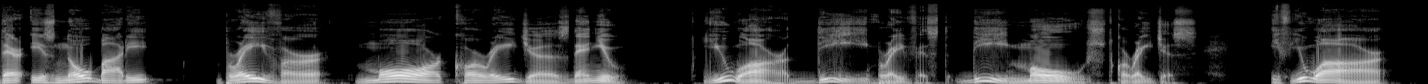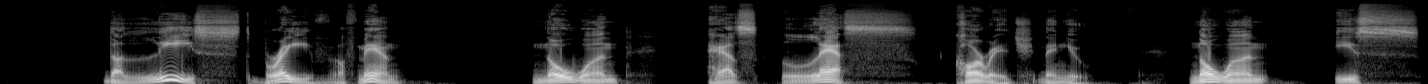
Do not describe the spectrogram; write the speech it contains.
there is nobody braver, more courageous than you. You are the bravest, the most courageous. If you are the least brave of men, no one has less courage than you. No one is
